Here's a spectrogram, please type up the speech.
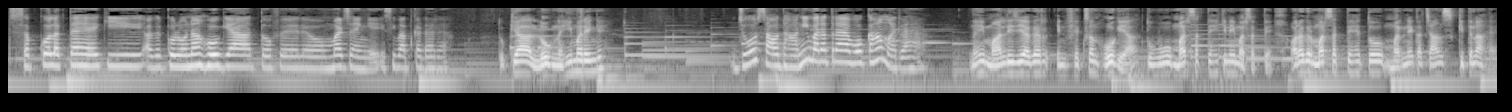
सबको लगता है कि अगर कोरोना हो गया तो फिर मर जाएँगे। इसी बात का डर है। तो क्या लोग नहीं मरेंगे? जो सावधानी बरत रहा है वो कहाँ मर रहा है? नहीं मान लीजिए अगर इन्फेक्शन हो गया तो वो मर सकते हैं कि नहीं मर सकते? और अगर मर सकते हैं तो मरने का चांस कितना है?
